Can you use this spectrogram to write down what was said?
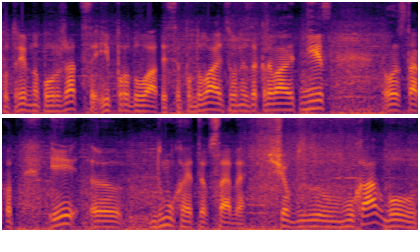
потрібно погружатися і продуватися. Продуваються, вони закривають ніс, ось так от, і е, дмухаєте в себе, щоб в вухах був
